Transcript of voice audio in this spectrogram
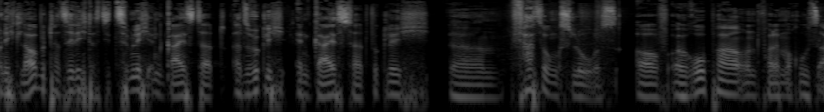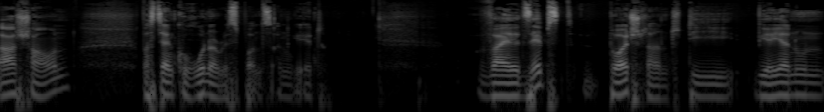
und ich glaube tatsächlich, dass die ziemlich entgeistert, also wirklich entgeistert, wirklich ähm, fassungslos auf Europa und vor allem auch USA schauen, was deren Corona-Response angeht. Weil selbst Deutschland, die wir ja nun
